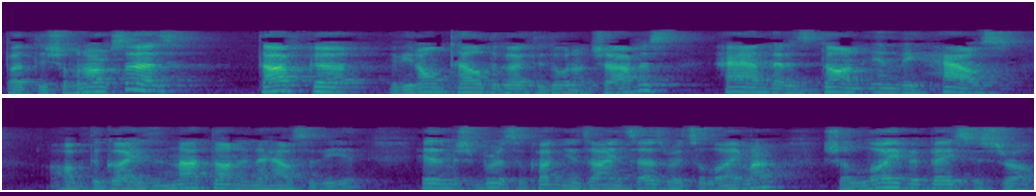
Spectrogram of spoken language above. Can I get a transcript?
But the Shulchan Aruch says, Tafka, if you don't tell the guy to do it on Shabbos, and that it's done in the house of the guy, it's not done in the house of the Yid. Here the Mishburis of Katan Yadzayin says, Ritzaloimar, Shaloi bebeis Yisrael,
